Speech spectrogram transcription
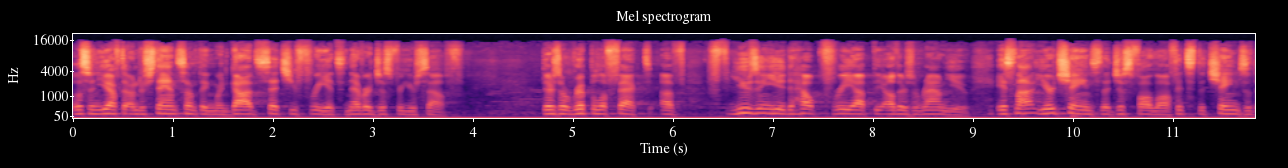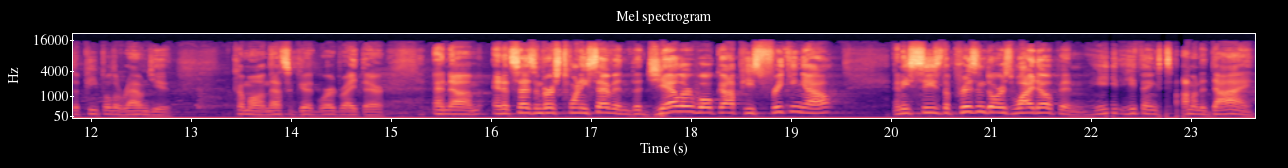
Listen, you have to understand something. When God sets you free, it's never just for yourself. There's a ripple effect of using you to help free up the others around you. It's not your chains that just fall off, it's the chains of the people around you. Come on, that's a good word right there. And, um, and it says in verse 27 the jailer woke up, he's freaking out, and he sees the prison doors wide open. He, he thinks, I'm to die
